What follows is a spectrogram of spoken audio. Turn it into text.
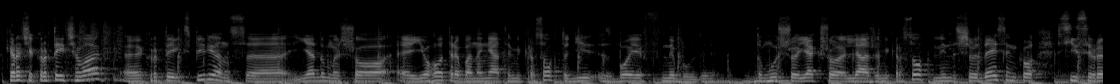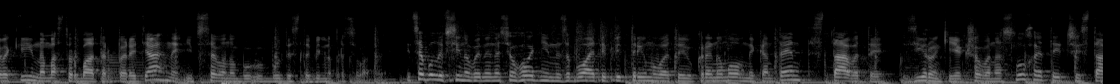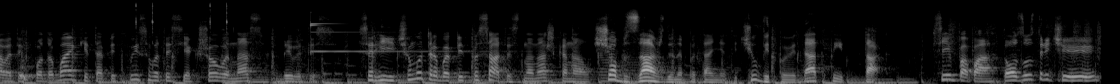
Коротше, крутий чувак, е, крутий експірієнс. е, Я думаю, що е, його треба наняти в Microsoft, тоді збоїв не буде. Тому що якщо ляже Microsoft, він швидесенько всі серваки на мастурбатор перетягне і все воно буде стабільно працювати. І це були всі новини на сьогодні. Не забувайте підтримувати україномовний контент, ставити зіроньки, якщо ви нас слухаєте, чи ставити вподобайки та підписуватись, якщо ви нас дивитесь. Сергій, чому треба підписатись на наш канал? Щоб завжди на питання ти чув відповідати так. Всім па-па! До зустрічі!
